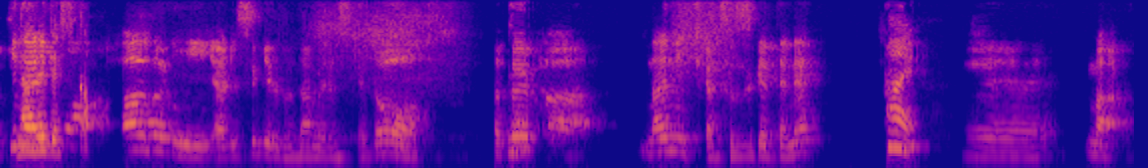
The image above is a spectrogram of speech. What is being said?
いきなり慣れですか？ハードにやりすぎるとダメですけど、例えば何日か続けてね、はい。えーまあ、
